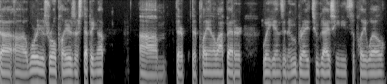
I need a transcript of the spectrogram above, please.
the uh, Warriors role players are stepping up. Um, they're they're playing a lot better. Wiggins and Oubre, two guys he needs to play well,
